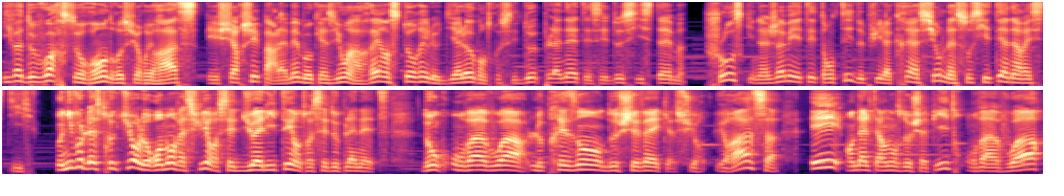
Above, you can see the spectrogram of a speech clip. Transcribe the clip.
il va devoir se rendre sur Uras et chercher par la même occasion à réinstaurer le dialogue entre ces deux planètes et ces deux systèmes, chose qui n'a jamais été tentée depuis la création de la société Anaresti. Au niveau de la structure, le roman va suivre cette dualité entre ces deux planètes. Donc on va avoir le présent de Chevek sur Uras et en alternance de chapitres, on va avoir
